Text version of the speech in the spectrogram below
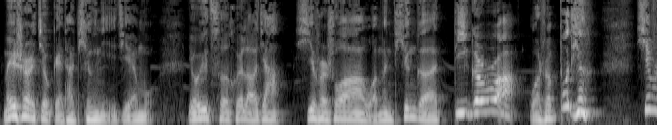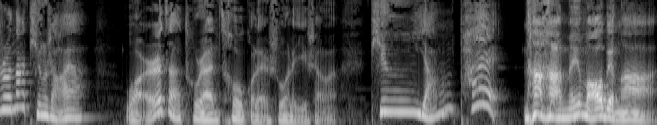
没事就给他听你节目。有一次回老家，媳妇说我们听个低沟啊，我说不听，媳妇说那听啥呀？”我儿子突然凑过来说了一声：“听洋派，那没毛病啊，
